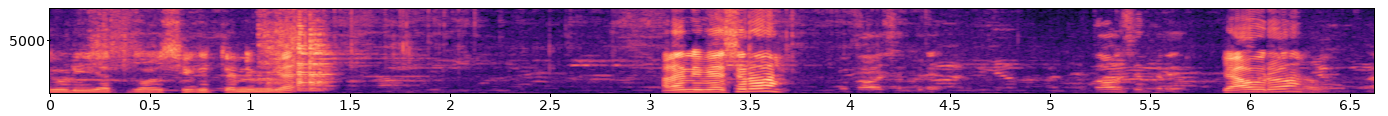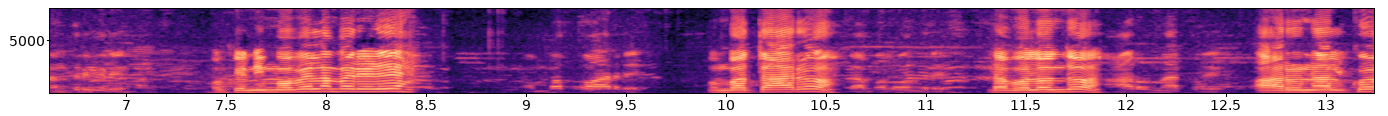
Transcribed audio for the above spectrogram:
ಜೋಡಿ ಎತ್ತುಗಳು ಸಿಗುತ್ತೆ ನಿಮಗೆ. ಅಣ್ಣ ನಿಮ್ಮ ಹೆಸರು? ಯಾವರು? ಓಕೆ ನಿಮ್ಮ ಮೊಬೈಲ್ ನಂಬರ್ ಹೇಳಿ. ಒಂಬತ್ತಾರು? ಡಬಲ್ ಒಂದು? ಆರು ನಾಲ್ಕು?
